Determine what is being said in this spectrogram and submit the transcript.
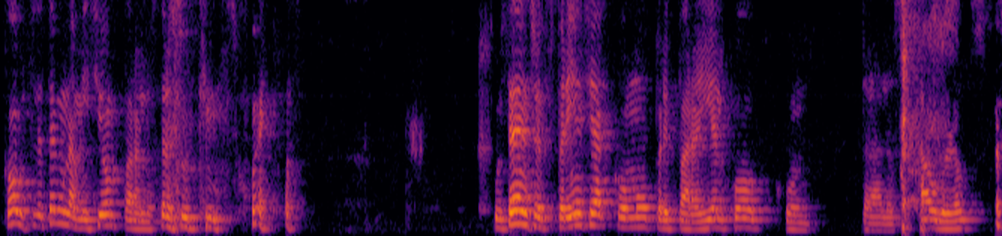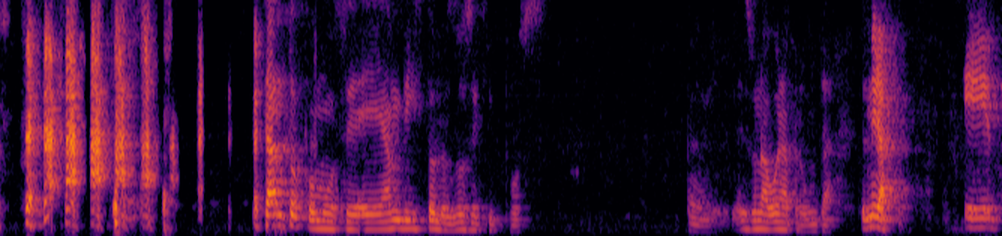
coach, le tengo una misión para los tres últimos juegos. Usted en su experiencia, ¿cómo prepararía el juego contra los Cowgirls? Tanto como se han visto los dos equipos es una buena pregunta. Pues mira, eh,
